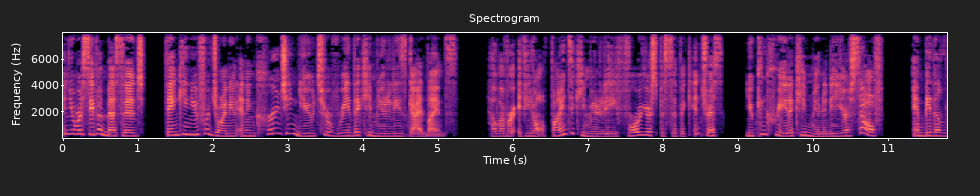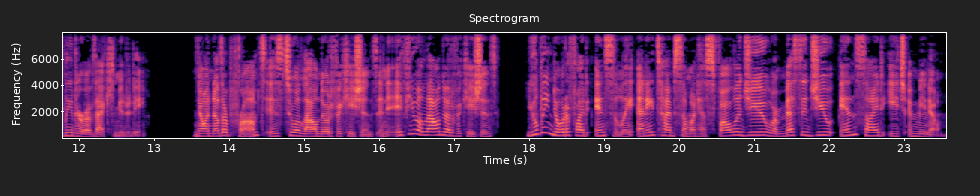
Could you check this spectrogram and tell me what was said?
and you'll receive a message thanking you for joining and encouraging you to read the community's guidelines. However, if you don't find a community for your specific interest, you can create a community yourself and be the leader of that community. Now, another prompt is to allow notifications. And if you allow notifications, you'll be notified instantly anytime someone has followed you or messaged you inside each amino.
